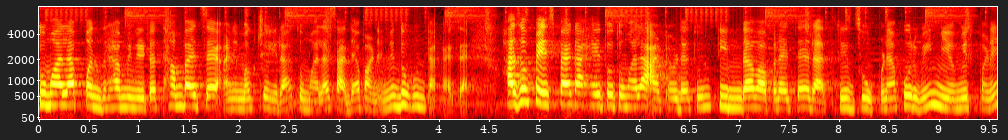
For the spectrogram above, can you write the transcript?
तुम्हाला पंधरा मिनिटं थांबायचं आहे आणि मग चेहरा तुम्हाला साध्या पाण्याने धुवून टाकायचा आहे हा जो फेस पॅक आहे तो तुम्हाला आठवड्यातून तीनदा वापरायचा आहे रात्री झोपण्यापूर्वी नियमितपणे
